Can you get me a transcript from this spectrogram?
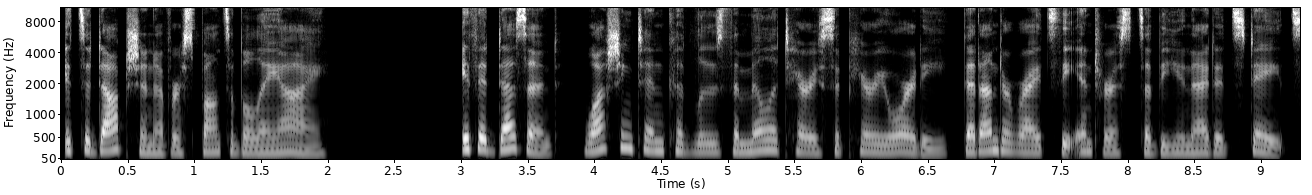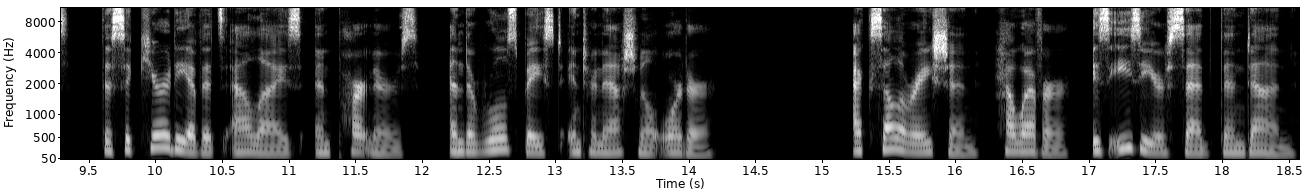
its adoption of responsible AI. If it doesn't, Washington could lose the military superiority that underwrites the interests of the United States, the security of its allies and partners, and the rules based international order. Acceleration, however, is easier said than done.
